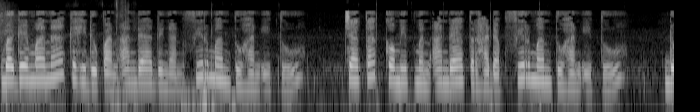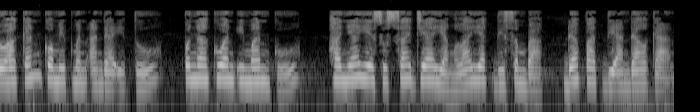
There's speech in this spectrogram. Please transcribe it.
Bagaimana kehidupan Anda dengan firman Tuhan itu? Catat komitmen Anda terhadap firman Tuhan itu. Doakan komitmen Anda itu, pengakuan imanku, hanya Yesus saja yang layak disembah, dapat diandalkan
